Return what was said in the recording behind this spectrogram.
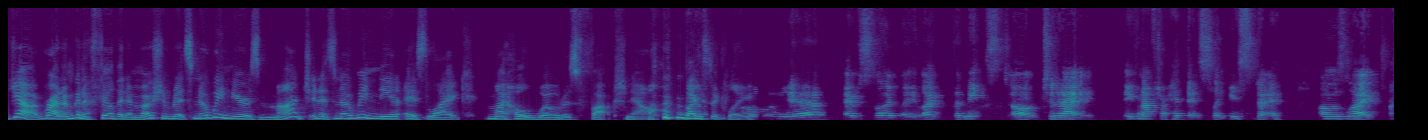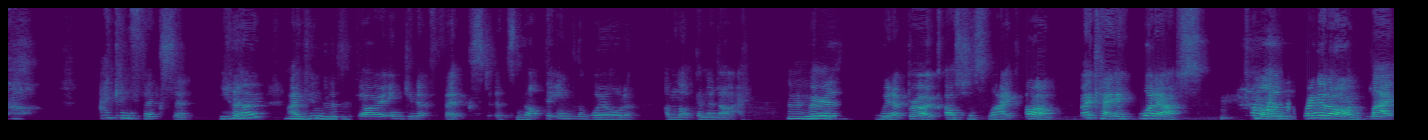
yeah, right, I'm going to feel that emotion, but it's nowhere near as much. And it's nowhere near as like my whole world is fucked now, basically. Oh, yeah, absolutely. Like the next, oh, today, even after I had that sleep yesterday, I was like, oh, I can fix it. You know, mm-hmm. I can mm-hmm. just go and get it fixed. It's not the end of the world. I'm not going to die. Mm-hmm. Whereas when it broke, I was just like, oh, okay, what else? Come on, bring it on. Like,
